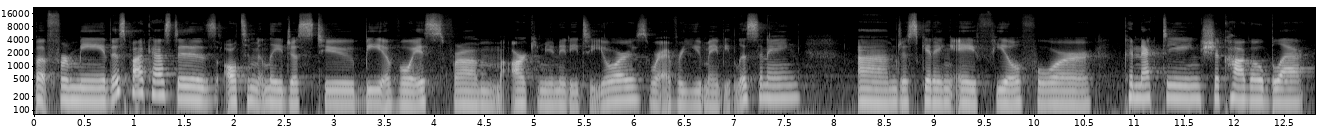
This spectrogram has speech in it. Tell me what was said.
but for me, this podcast is ultimately just to be a voice from our community to yours, wherever you may be listening. Um, just getting a feel for connecting Chicago Black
